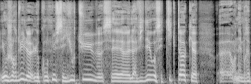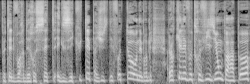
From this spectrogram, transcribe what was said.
Et aujourd'hui le, le, contenu c'est YouTube, c'est euh, la vidéo, c'est TikTok. on aimerait peut-être voir des recettes exécutées, pas juste des photos. On aimerait bien. Alors quelle est votre vision par rapport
